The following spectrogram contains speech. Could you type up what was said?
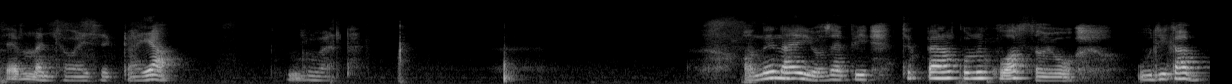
요셉만 좋아했을까요? 궁금하다. 어느 날 요셉이 특별한 꿈을 꾸었어요. 우리가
